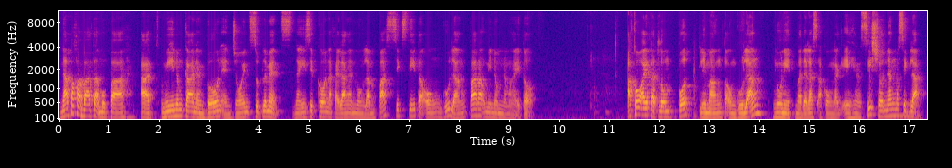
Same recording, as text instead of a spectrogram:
Napakabata mo pa at umiinom ka ng bone and joint supplements. Naisip ko na kailangan mong lampas 60 taong gulang para uminom ng mga ito. Ako ay 35 taong gulang, ngunit madalas akong nag-ehersisyo ng masigla.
